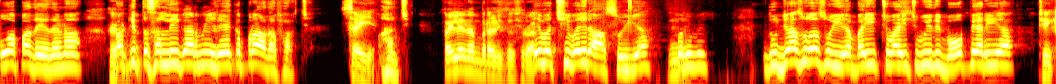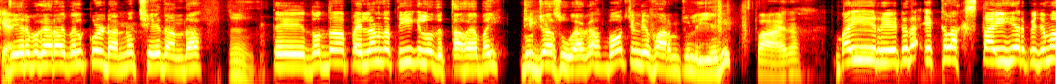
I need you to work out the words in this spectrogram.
ਉਹ ਆਪਾਂ ਦੇ ਦੇਣਾ। ਬਾਕੀ ਤਸੱਲੀ ਕਰਨੀ ਹਰੇਕ ਭਰਾ ਦਾ ਫਰਜ਼ ਹੈ। ਸਹੀ ਹੈ। ਹਾਂਜੀ। ਪਹਿਲੇ ਨੰਬਰ ਵਾਲੀ ਤੋਂ ਸ਼ੁਰੂਆਤ ਇਹ ਬੱਚੀ ਬਾਈ ਰਾਤ ਸੂਈ ਆ ਸੋਰੀ ਬਾਈ। ਦੂਜਾ ਸੂਆ ਸੂਈ ਆ ਬਾਈ ਚਵਾਈ ਚੁਈ ਦੀ ਬਹੁਤ ਪਿਆਰੀ ਆ। ਠੀਕ ਹੈ। ਜੇਰ ਵਗੈਰਾ ਬਿਲਕੁਲ ਡਨ 6 ਦੰਦ ਆ। ਹੂੰ। ਤੇ ਦੁੱਧ ਪਹਿਲਾਂ ਦਾ 30 ਕਿਲੋ ਦਿੱਤਾ ਹੋਇਆ ਬਾਈ ਦੂਜਾ ਸੂਆ ਹੈਗਾ ਬਹੁਤ ਚੰਗੇ ਫਾਰਮ ਚੋਂ ਲਈ ਹੈਗੀ। ਭਾ ਇਹਦਾ ਬਾਈ ਰੇਟ ਦਾ 127000 ਰੁਪਏ ਜਮਾ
